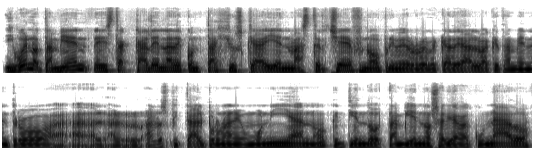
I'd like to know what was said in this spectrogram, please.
Y bueno, también esta cadena de contagios que hay en Masterchef, ¿no? Primero Rebeca de Alba, que también entró al hospital por una neumonía, ¿no? Que entiendo también no se había vacunado.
